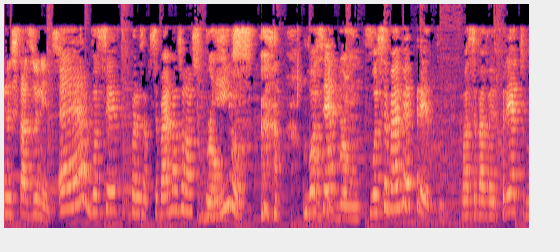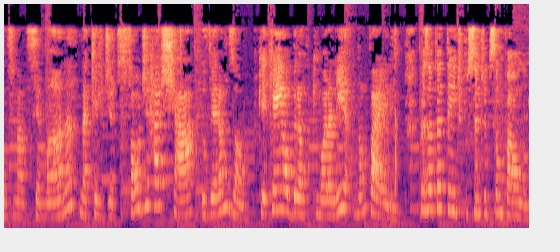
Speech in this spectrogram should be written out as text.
nos Estados Unidos. É, você, por exemplo, você vai na Zona Sul do. Rio, você, você vai ver preto. Você vai ver preto no final de semana, naquele dia de sol de rachar, do verãozão. Porque quem é o branco que mora ali, não vai ali. Mas até tem, tipo, o centro de São Paulo.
